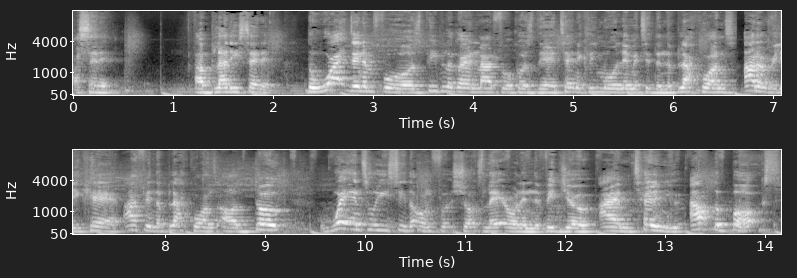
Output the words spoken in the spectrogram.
I said it. I bloody said it. The white denim 4s, people are going mad for because they're technically more limited than the black ones. I don't really care. I think the black ones are dope. Wait until you see the on-foot shots later on in the video. I'm telling you, out the box,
